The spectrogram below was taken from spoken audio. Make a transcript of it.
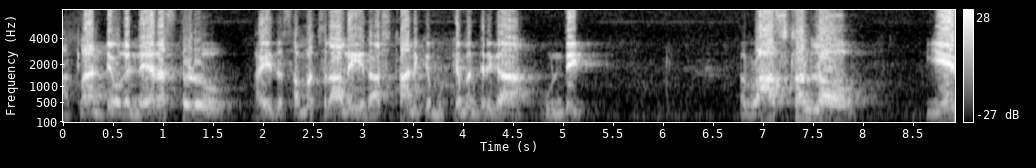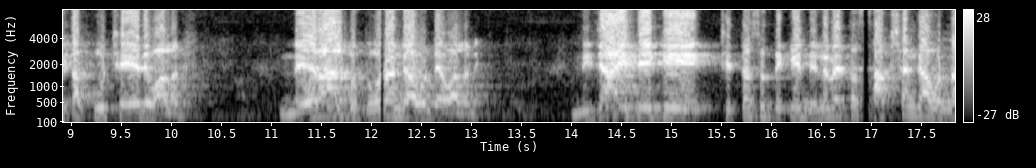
అట్లాంటి ఒక నేరస్తుడు ఐదు సంవత్సరాలు ఈ రాష్ట్రానికి ముఖ్యమంత్రిగా ఉండి రాష్ట్రంలో ఏ తప్పు చేయని వాళ్ళని నేరాలకు దూరంగా ఉండే వాళ్ళని నిజాయితీకి చిత్తశుద్ధికి నిలువెత్త సాక్ష్యంగా ఉన్న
